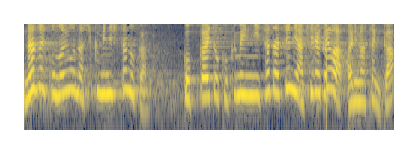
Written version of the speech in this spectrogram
なぜこのような仕組みにしたのか、国会と国民に直ちに明らかではありませんか？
